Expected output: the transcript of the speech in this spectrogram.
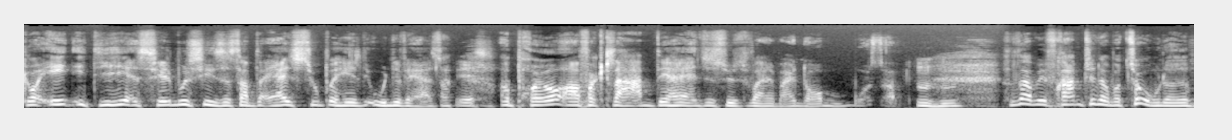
går ind i de her selvmodsigelser, som der er i superhelte-universer, Yes. og prøver at forklare dem. Det har jeg altid synes var, var enormt morsomt. Mm-hmm. Så er vi frem til nummer 200.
